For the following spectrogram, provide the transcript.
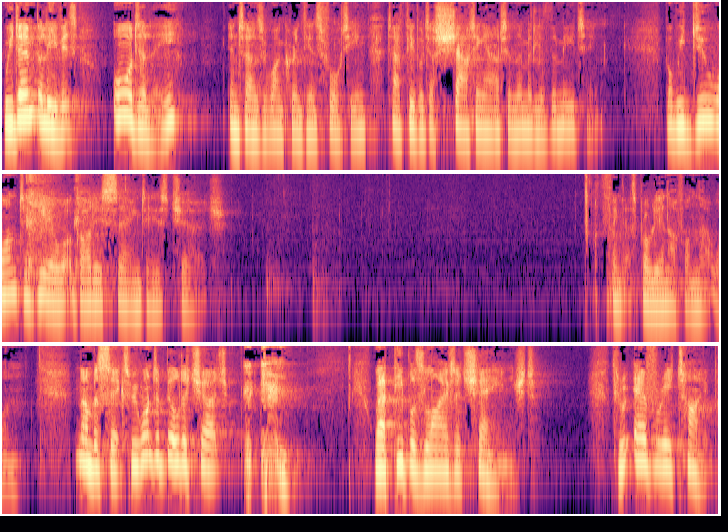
We don't believe it's orderly, in terms of 1 Corinthians 14, to have people just shouting out in the middle of the meeting. But we do want to hear what God is saying to his church. I think that's probably enough on that one. Number six, we want to build a church where people's lives are changed through every type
